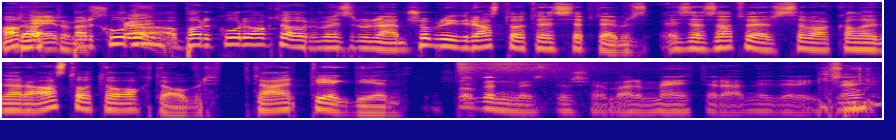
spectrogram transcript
Okay, par, kuru, par kuru oktobru mēs runājam? Šobrīd ir 8. septembris. Es esmu atvēris savā kalendārā 8. oktobri. Tā ir piekdiena. Šogad mēs tiešām varam mēterā nedarīt. Ne?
